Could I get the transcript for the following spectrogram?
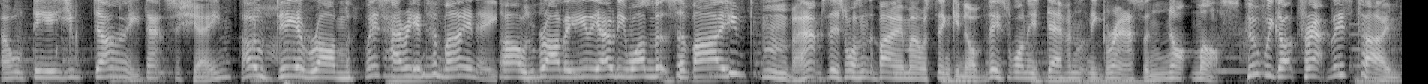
Oh dear, you died. That's a shame. Oh dear, Ron. Where's Harry and Hermione? Oh, Ron, are you the only one that survived? Hmm, perhaps this wasn't the biome I was thinking of. This one is definitely grass and not moss. Who have we got trapped this time?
